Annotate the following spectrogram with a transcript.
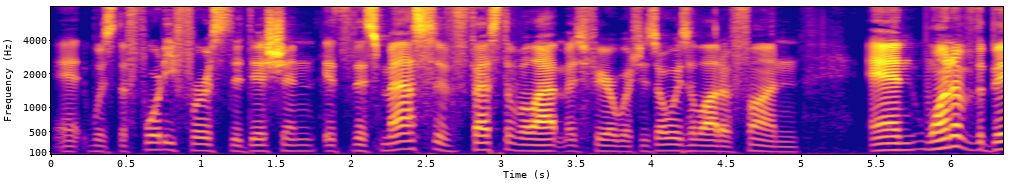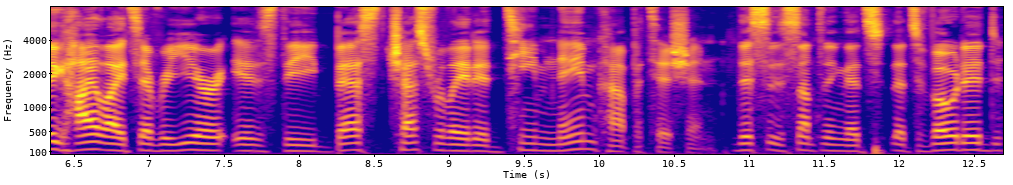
It was the 41st edition. It's this massive festival atmosphere, which is always a lot of fun. And one of the big highlights every year is the best chess-related team name competition. This is something that's that's voted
